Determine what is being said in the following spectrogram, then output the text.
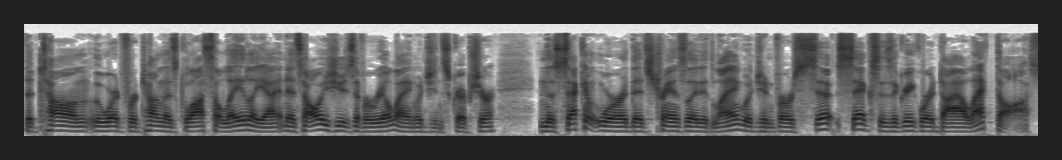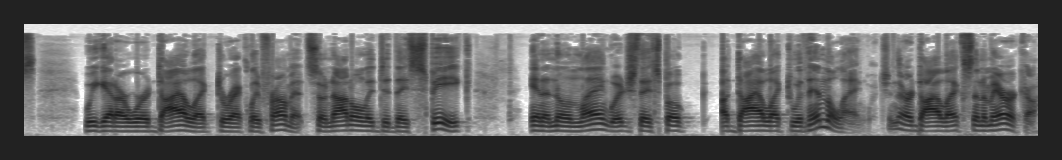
The tongue, the word for tongue is glossolalia, and it's always used of a real language in Scripture. And the second word that's translated language in verse 6 is the Greek word dialectos. We get our word dialect directly from it. So not only did they speak in a known language, they spoke a dialect within the language. And there are dialects in America.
